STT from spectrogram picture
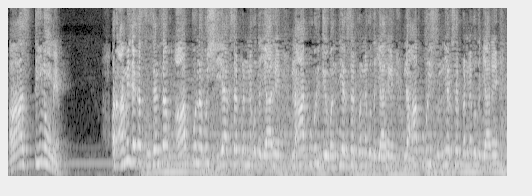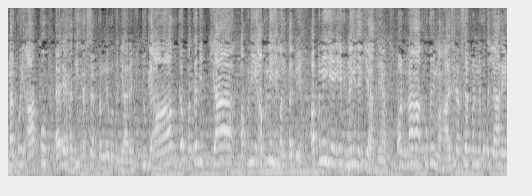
آستینوں میں۔ اور عامل جگت حسین صاحب، آپ کو نہ کوئی شیعہ ایکسپٹ کرنے کو تیار ہے، نہ آپ کو کوئی دیوبندی ایکسپٹ کرنے کو تیار ہے، نہ آپ کو کوئی سنی ایکسپٹ کرنے کو تیار ہے، نہ کوئی آپ کو اہل حدیث ایکسپٹ کرنے کو تیار ہے۔ کیونکہ آپ کا پتہ نہیں کیا اپنی اپنی ہی منطق ہے، اپنی ہی ایک نئی لے کے آتے ہیں۔ اور نہ آپ کو کوئی مہاجر ایکسپٹ کرنے کو تیار ہے،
